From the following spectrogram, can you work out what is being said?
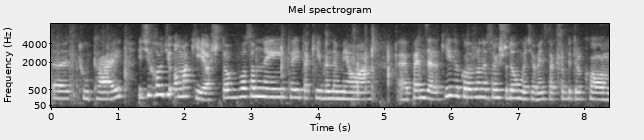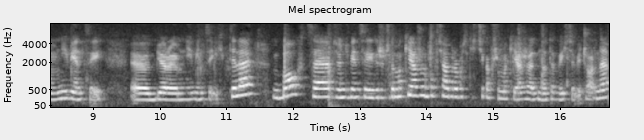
E, tutaj. Jeśli chodzi o makijaż, to w osobnej tej takiej będę miała pędzelki, tylko że one są jeszcze do umycia, więc tak sobie tylko mniej więcej e, biorę mniej więcej ich tyle, bo chcę wziąć więcej rzeczy do makijażu, bo chciałam robić jakieś ciekawsze makijaże na te wyjście wieczorne.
